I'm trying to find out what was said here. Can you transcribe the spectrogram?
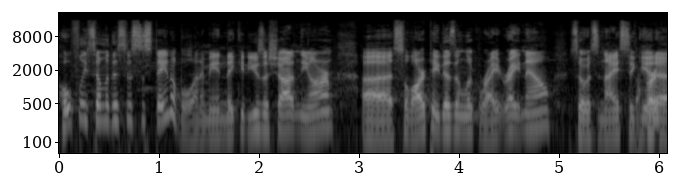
hopefully some of this is sustainable and I mean they could use a shot in the arm uh, Solarte doesn't look right right now so it's nice to get a,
